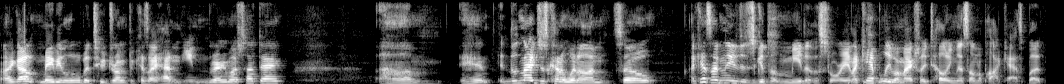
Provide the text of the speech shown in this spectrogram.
I got maybe a little bit too drunk because I hadn't eaten very much that day. Um, and the night just kind of went on. So I guess I needed to just get to the meat of the story. And I can't believe I'm actually telling this on the podcast, but.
